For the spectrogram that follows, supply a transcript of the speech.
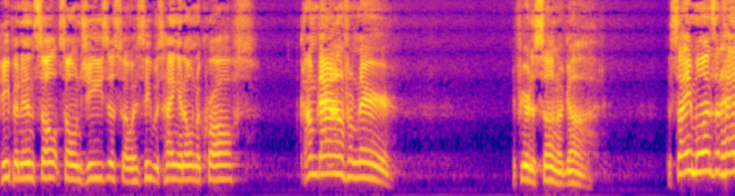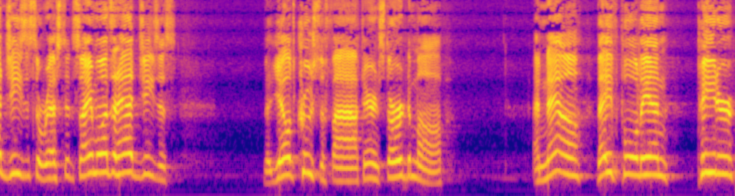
heaping insults on Jesus so as he was hanging on the cross. Come down from there if you're the Son of God. The same ones that had Jesus arrested, same ones that had Jesus that yelled crucify out there and stirred the mob. And now they've pulled in Peter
